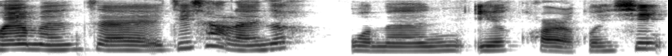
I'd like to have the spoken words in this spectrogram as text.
朋友们，在接下来呢，我们一块儿关心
